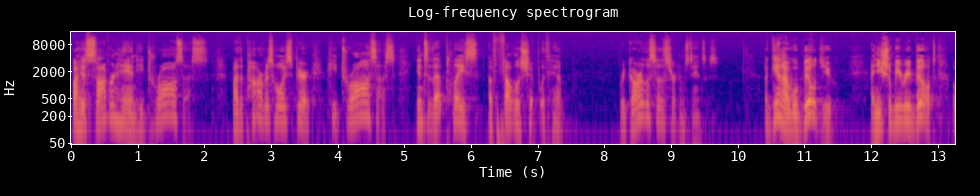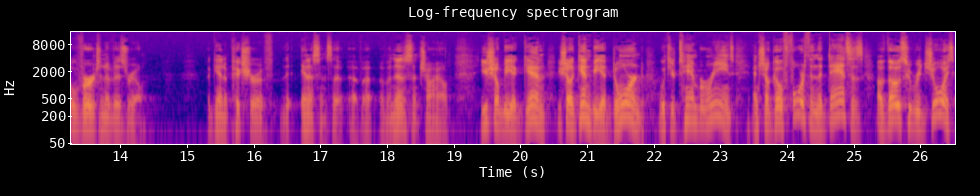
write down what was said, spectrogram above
By his sovereign hand, he draws us. By the power of his Holy Spirit, he draws us into that place of fellowship with him, regardless of the circumstances. Again, I will build you, and you shall be rebuilt, O Virgin of Israel. Again, a picture of the innocence of, of, a, of an innocent child. You shall be again, you shall again be adorned with your tambourines, and shall go forth in the dances of those who rejoice.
